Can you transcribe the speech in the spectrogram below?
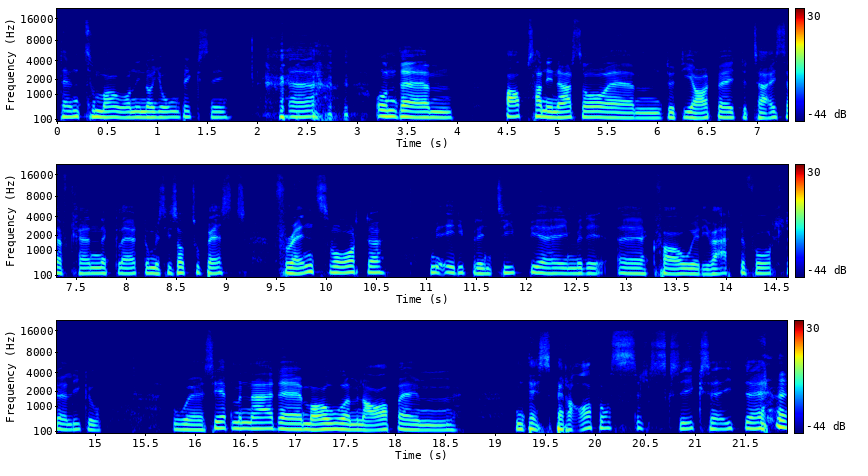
dann zumal, als ich noch jung war. äh, und ähm, Babs habe ich dann so ähm, durch die Arbeit durch das ISF kennengelernt und wir sind so zu Best Friends geworden. Ihre Prinzipien haben mir äh, gefallen, ihre Wertevorstellungen. Und, und äh, sie hat mir dann äh, mal am Abend im, im Desperados das gewesen, gesagt, äh,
